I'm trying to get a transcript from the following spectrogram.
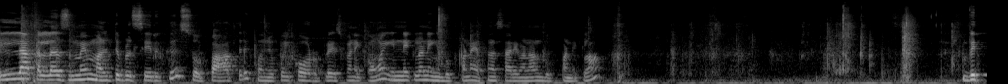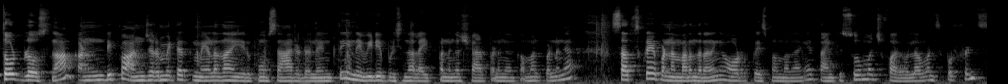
எல்லா கலர்ஸுமே மல்டிபிள்ஸ் இருக்குது ஸோ பார்த்துட்டு கொஞ்சம் குயிக்காக ஆர்டர் ப்ளேஸ் பண்ணிக்கோங்க. இன்றைக்குள்ள நீங்கள் புக் பண்ணால் எத்தனை சாரி வேணாலும் புக் பண்ணிக்கலாம். வித்தவுட் ப்ளவுஸ் தான். கண்டிப்பாக அஞ்சரை மீட்டருக்கு மேலே தான் இருக்கும் சாரியோட லென்த்து இந்த வீடியோ பிடிச்சிருந்தா லைக் பண்ணுங்கள் ஷேர் பண்ணுங்கள் கமெண்ட் பண்ணுங்கள் சப்ஸ்கிரைப் பண்ண மறந்துடாதீங்க. ஆர்டர் ப்ளேஸ் பண்ண மறந்தாங்க thank you so much for your love and support friends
